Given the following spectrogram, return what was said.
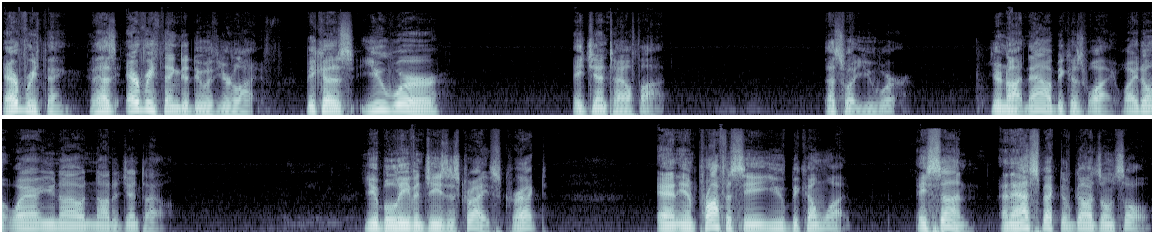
Everything. It has everything to do with your life because you were a Gentile thought. That's what you were. You're not now because why? Why don't why aren't you now not a Gentile? You believe in Jesus Christ, correct? And in prophecy you've become what? A son, an aspect of God's own soul.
